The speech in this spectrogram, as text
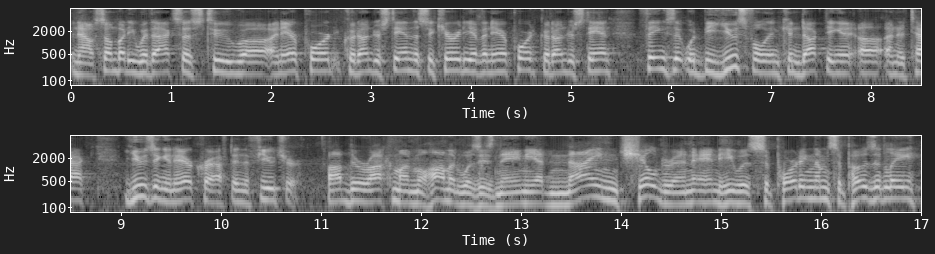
Now, somebody with access to uh, an airport could understand the security of an airport, could understand things that would be useful in conducting a, uh, an attack using an aircraft in the future. Abdurrahman Muhammad was his name. He had nine children, and he was supporting them supposedly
